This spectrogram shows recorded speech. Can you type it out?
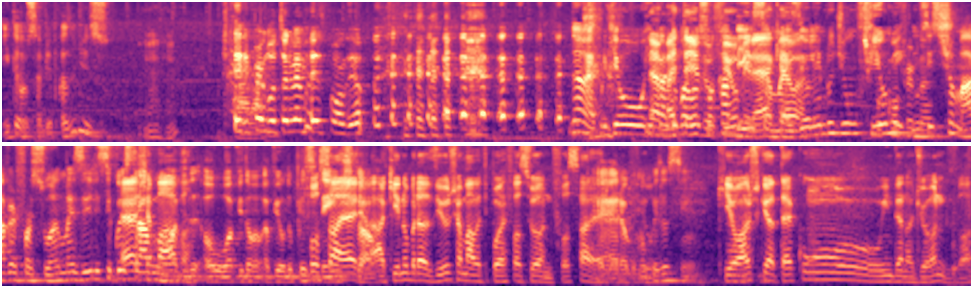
Então, eu sabia por causa disso. Ele perguntou, ele mesmo respondeu. Não, é porque o Ricardo teve balançou a filme, cabeça, né, que mas é- eu lembro de um filme, não confirmando. sei se chamava Air Force One, mas ele sequestrava É, o, avi- o avião, avião do presidente Força Aérea. tal. Aqui no Brasil chamava tipo Air Force One, Força Aérea. Era alguma filme. coisa assim. Que eu acho que até com o Indiana Jones lá.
